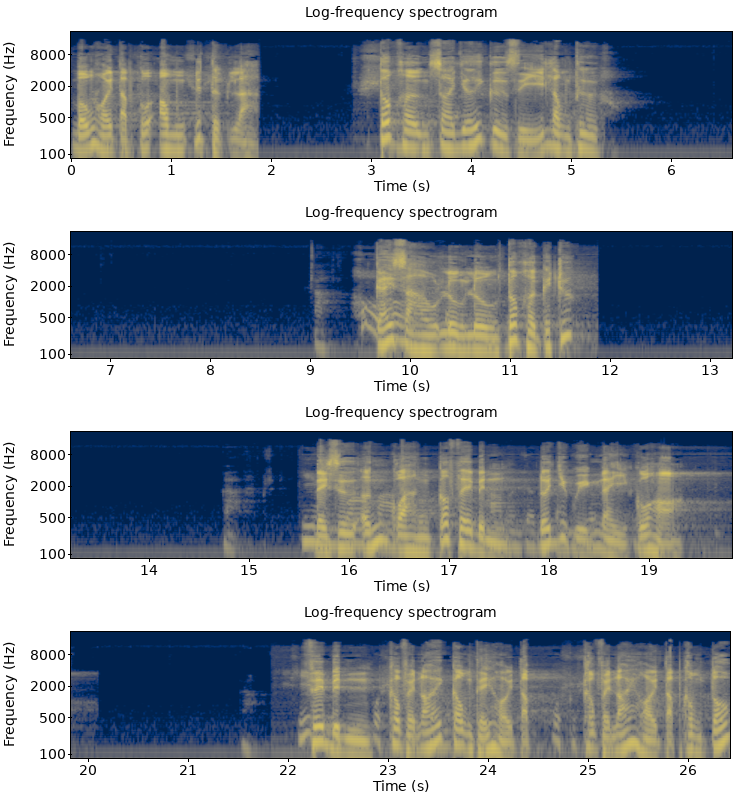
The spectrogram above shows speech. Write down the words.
Bổn hội tập của ông đích thực là tốt hơn so với cư sĩ long thư. Cái sau luôn luôn tốt hơn cái trước. Đại sư ấn quang có phê bình đối với quyển này của họ phê bình không phải nói không thể hội tập, không phải nói hội tập không tốt,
